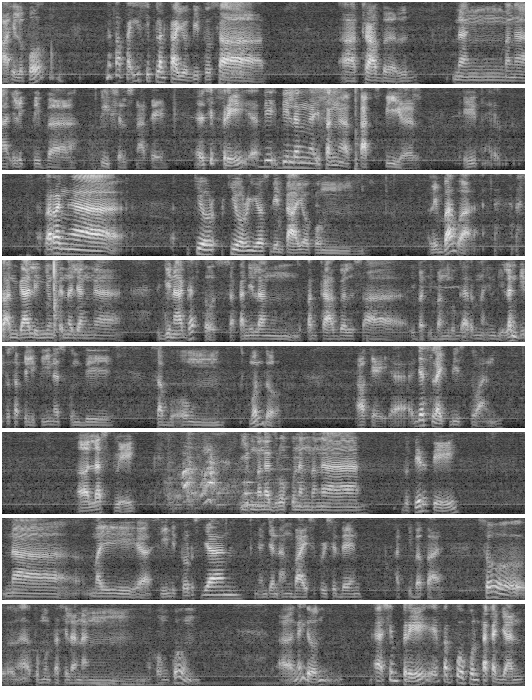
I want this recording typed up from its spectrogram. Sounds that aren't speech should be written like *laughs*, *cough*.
Ah, hello po. Napapaisip lang tayo dito sa ah, travel ng mga elective ah, officials natin. Eh, Siyempre, eh, bi- bilang isang ah, taxpayer, eh, parang ah, cur- curious din tayo kung halimbawa, saan galing yung kanilang ah, ginagastos sa kanilang pag-travel sa iba't ibang lugar na hindi lang dito sa Pilipinas kundi sa buong mundo. Okay, uh, just like this one. Uh, last week, yung mga grupo ng mga Duterte na may uh, senators dyan, nandyan ang vice president at iba pa. So, uh, pumunta sila ng Hong Kong. Ah, ngayon, uh, siyempre, eh, pag pupunta ka dyan,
